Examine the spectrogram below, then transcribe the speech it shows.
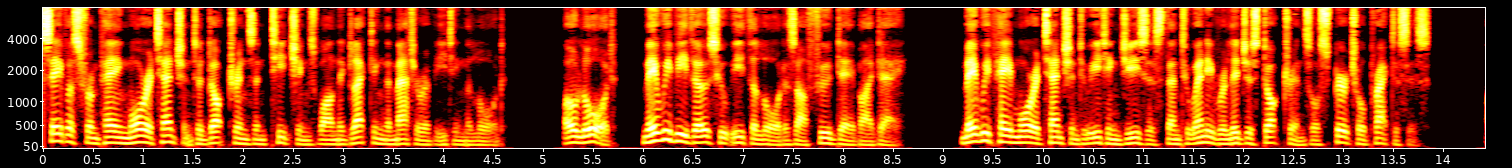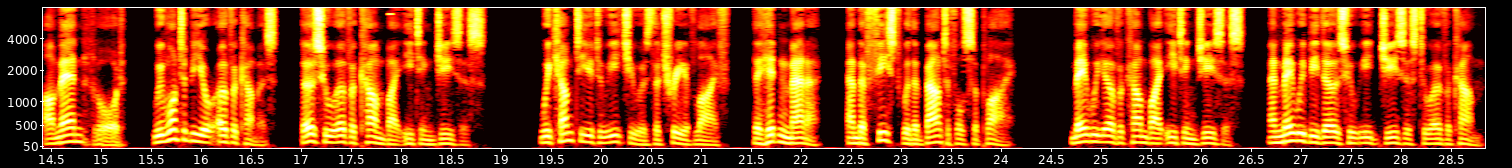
Save us from paying more attention to doctrines and teachings while neglecting the matter of eating the Lord. O Lord, may we be those who eat the Lord as our food day by day. May we pay more attention to eating Jesus than to any religious doctrines or spiritual practices. Amen, Lord. We want to be your overcomers, those who overcome by eating Jesus. We come to you to eat you as the tree of life, the hidden manna, and the feast with a bountiful supply. May we overcome by eating Jesus, and may we be those who eat Jesus to overcome.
